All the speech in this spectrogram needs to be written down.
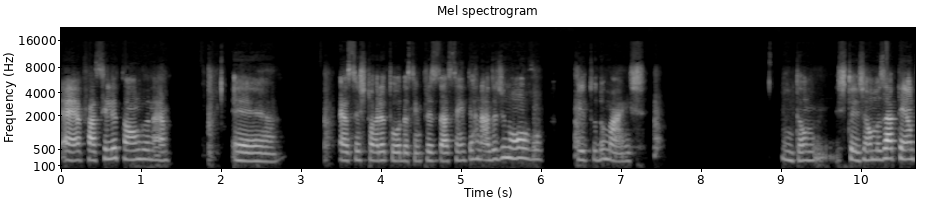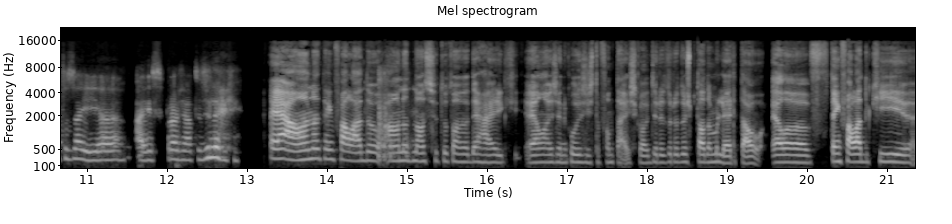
é, facilitando, né, é, essa história toda, sem precisar ser internada de novo e tudo mais. Então, estejamos atentos aí a, a esse projeto de lei. É, a Ana tem falado, a Ana do nosso Instituto Ana de Hayek, ela é uma ginecologista fantástica, ela é diretora do Hospital da Mulher e tal. Ela tem falado que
